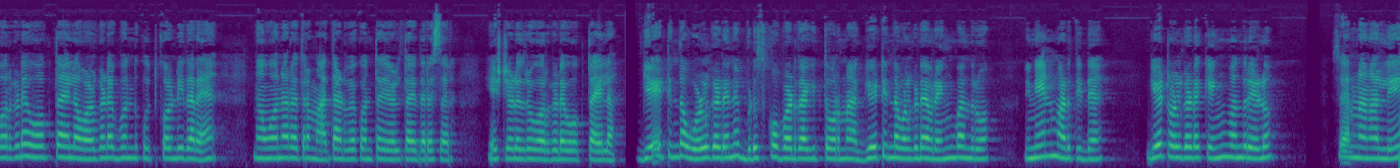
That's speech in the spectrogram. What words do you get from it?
ಹೊರಗಡೆ ಹೋಗ್ತಾ ಇಲ್ಲ. ಒಳಗಡೆ ಬಂದು ಕೂತ್ಕೊಂಡಿದ್ದಾರೆ ನಾವು ಓನರ್ ಹತ್ರ ಮಾತಾಡಬೇಕು ಅಂತ ಹೇಳ್ತಾ ಇದ್ದಾರೆ ಸರ್. ಎಷ್ಟು ಹೇಳಿದ್ರು ಹೊರಗಡೆ ಹೋಗ್ತಾ ಇಲ್ಲ. ಗೇಟಿಂದ ಒಳಗಡೆನೆ ಬಿಡಿಸ್ಕೋಬಾರ್ದಾಗಿತ್ತು ಅವ್ರನ್ನ ಗೇಟಿಂದ ಒಳಗಡೆ ಅವ್ರು ಹೆಂಗೆ ಬಂದರು? ನೀನೇನು ಮಾಡ್ತಿದ್ದೆ? ಗೇಟ್ ಒಳಗಡೆ ಹೆಂಗೆ ಬಂದರು ಹೇಳು. ಸರ್, ನಾನಲ್ಲಿ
